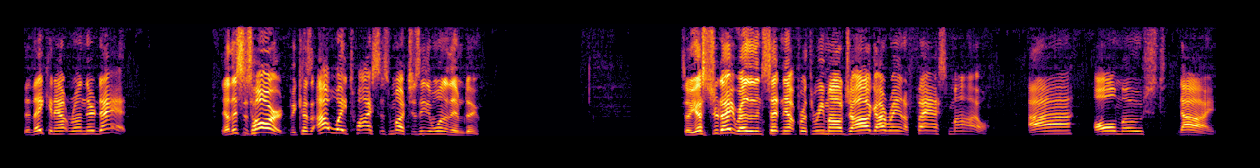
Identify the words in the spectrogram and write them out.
that they can outrun their dad. Now, this is hard because I weigh twice as much as either one of them do. So, yesterday, rather than setting out for a three mile jog, I ran a fast mile. I almost died.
